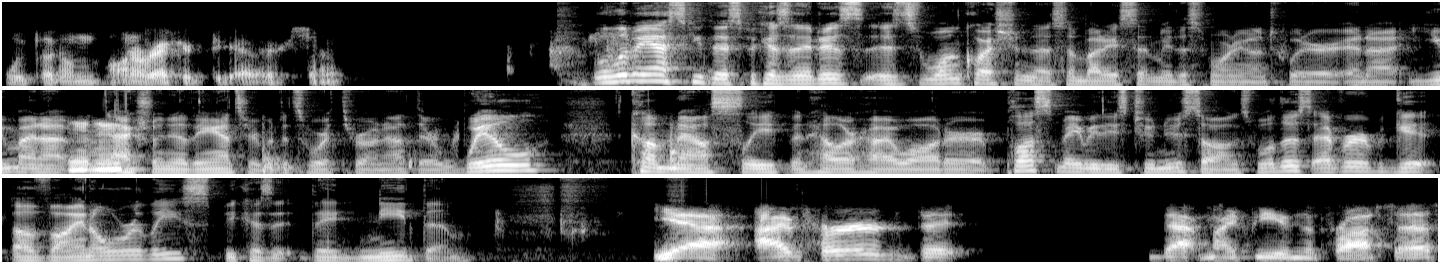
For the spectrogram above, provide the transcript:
we put them on a record together. So. Well, let me ask you this because it is it's one question that somebody sent me this morning on Twitter, and I, you might not Mhm. actually know the answer, but it's worth throwing out there. Will "Come Now Sleep" and "Hell or High Water" plus maybe these two new songs will those ever get a vinyl release because it, they need them? Yeah, I've heard that that might be in the process.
